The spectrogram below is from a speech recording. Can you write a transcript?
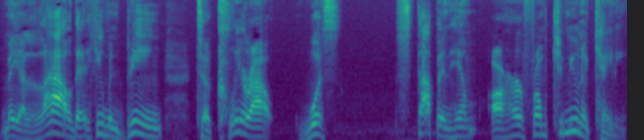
may allow that human being to clear out what's stopping him or her from communicating.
